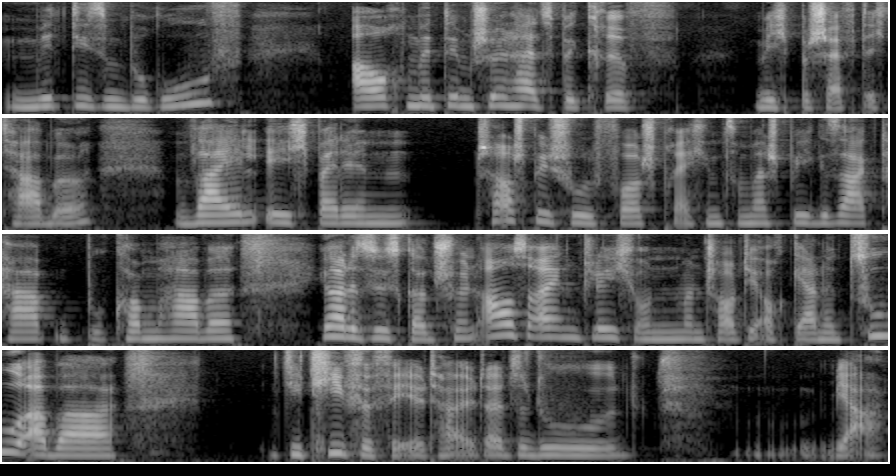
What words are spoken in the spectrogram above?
mit diesem Beruf auch mit dem Schönheitsbegriff mich beschäftigt habe, weil ich bei den Schauspielschulvorsprechen zum Beispiel gesagt habe, bekommen habe, ja, das sieht ganz schön aus eigentlich und man schaut dir auch gerne zu, aber die Tiefe fehlt halt. Also du, ja,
